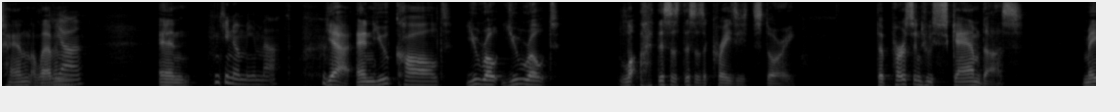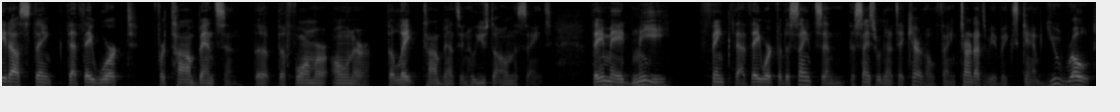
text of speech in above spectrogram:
10, 11? Yeah. And You know me in math. Yeah, and you called. You wrote. You wrote. This is this is a crazy story. The person who scammed us made us think that they worked for Tom Benson, the the former owner, the late Tom Benson, who used to own the Saints. They made me think that they worked for the Saints and the Saints were going to take care of the whole thing. Turned out to be a big scam. You wrote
